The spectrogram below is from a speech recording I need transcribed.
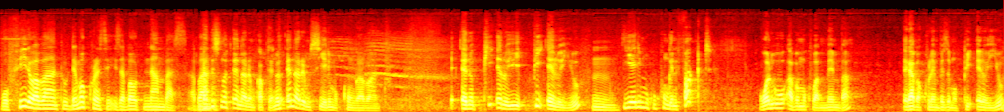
bwofiirwa abantu democracy is about numbers But abantu this is not NRM captain. NRM si yeri mu kukunga abantu. Eno PLU, PLU yeri mu kukunga. In fact, waliwo abamu ku bammemba era abakulembeze mu PLU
